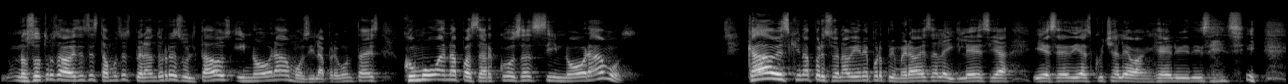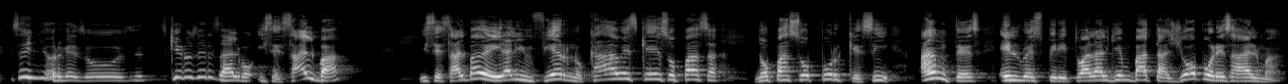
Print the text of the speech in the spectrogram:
nosotros a veces estamos esperando resultados y no oramos. Y la pregunta es, ¿cómo van a pasar cosas si no oramos? Cada vez que una persona viene por primera vez a la iglesia y ese día escucha el Evangelio y dice, sí, Señor Jesús, quiero ser salvo, y se salva, y se salva de ir al infierno, cada vez que eso pasa, no pasó porque sí. Antes, en lo espiritual, alguien batalló por esa alma.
